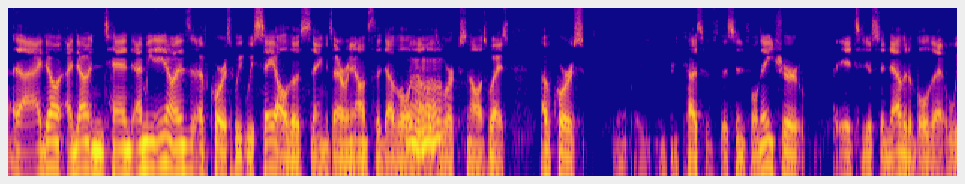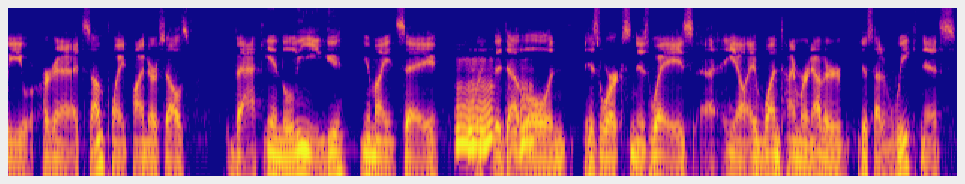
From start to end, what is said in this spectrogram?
I don't I don't intend. I mean you know of course we, we say all those things. I renounce the devil and mm-hmm. all his mm-hmm. works and all his ways. Of course, because of the sinful nature, it's just inevitable that we are going to at some point find ourselves back in league, you might say, mm-hmm, with the devil mm-hmm. and his works and his ways, uh, you know, at one time or another, just out of weakness.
